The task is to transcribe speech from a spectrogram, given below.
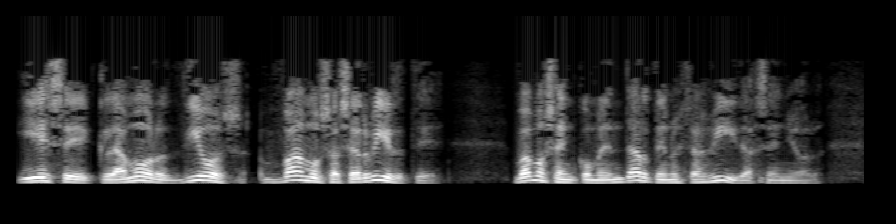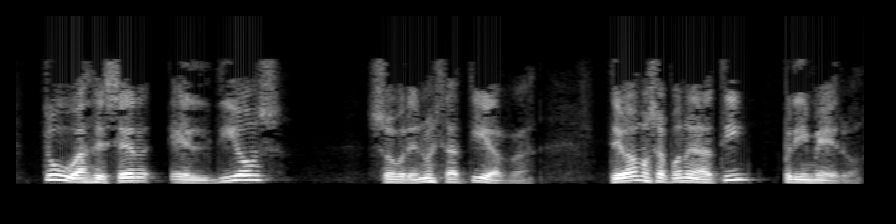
y ese clamor, Dios, vamos a servirte, Vamos a encomendarte nuestras vidas, Señor. Tú has de ser el Dios sobre nuestra tierra. Te vamos a poner a ti primero.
